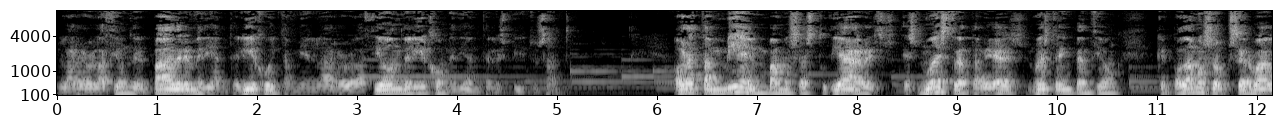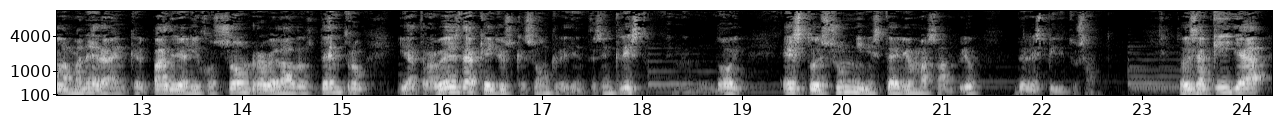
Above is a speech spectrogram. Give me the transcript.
la revelación del Padre mediante el Hijo y también la revelación del Hijo mediante el Espíritu Santo. Ahora también vamos a estudiar, es, es nuestra tarea, es nuestra intención, que podamos observar la manera en que el Padre y el Hijo son revelados dentro y a través de aquellos que son creyentes en Cristo en el mundo hoy. Esto es un ministerio más amplio del Espíritu Santo. Entonces aquí ya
